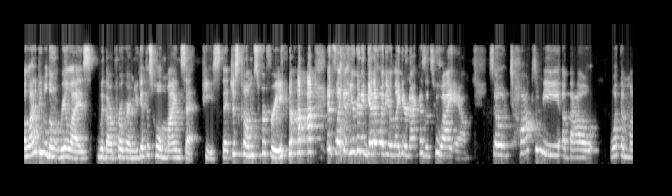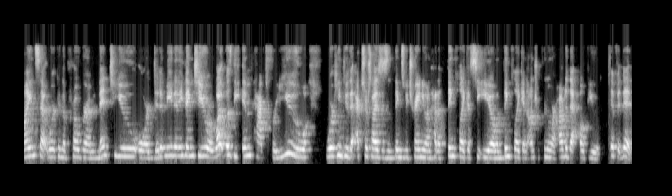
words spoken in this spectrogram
A lot of people don't realize with our program, you get this whole mindset piece that just comes for free. it's like you're going to get it whether you like it or not because it's who I am. So talk to me about what the mindset work in the program meant to you or did it mean anything to you or what was the impact for you working through the exercises and things we train you on how to think like a CEO and think like an entrepreneur how did that help you if it did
